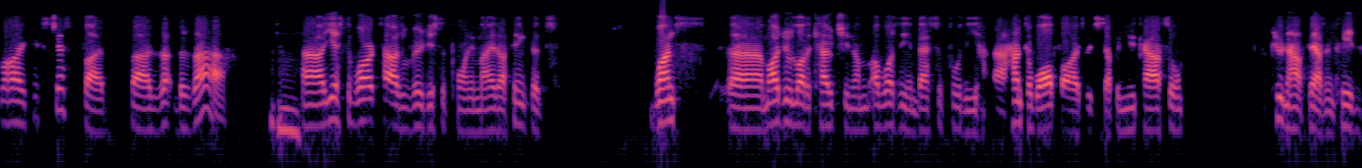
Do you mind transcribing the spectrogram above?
Like it's just bizarre. Mm. Uh, yes, the Waratahs were very disappointing, mate. I think that once um, I do a lot of coaching. I'm, i was the ambassador for the uh, Hunter Wildfires, which is up in Newcastle. Two and a half thousand kids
